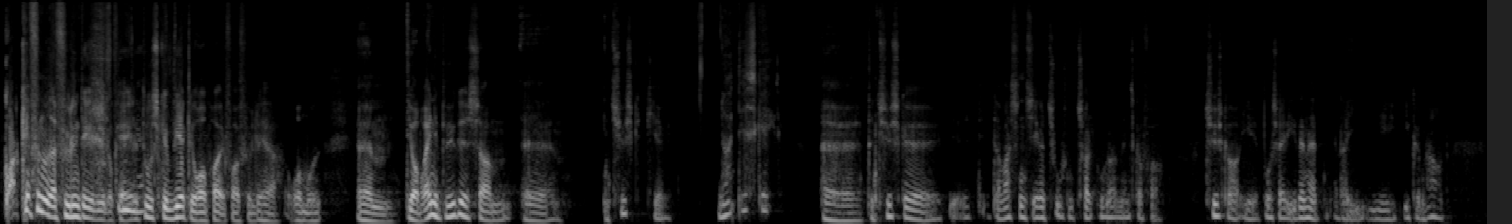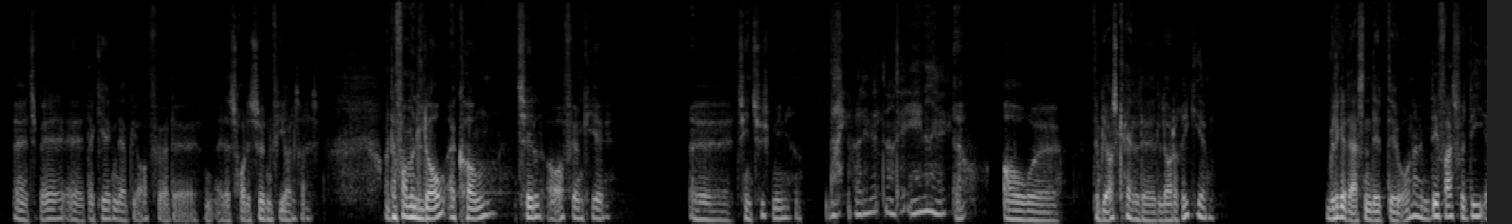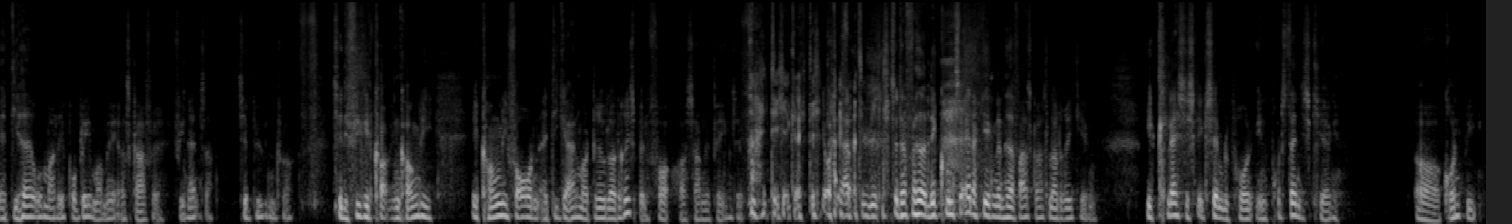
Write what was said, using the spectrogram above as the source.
Godt kan finde ud af at fylde en del i lokale. Ja. Du skal virkelig råbe højt for at fylde det her rum ud. Øhm, det var oprindeligt bygget som øh, en tysk kirke. Nå, det er sket. Øh, den tyske, der var sådan cirka 1200 mennesker for tyskere i, bosat i den her, eller i, i, i København, øh, tilbage, øh, da kirken der blev opført, øh, jeg tror det er 1754. Og der får man lov af kongen til at opføre en kirke øh, til en tysk menighed. Nej, hvor er det vildt, det anede jeg ikke. Ja, og øh, den bliver også kaldt øh, Lotterikirken. Hvilket er sådan lidt øh, underligt, men det er faktisk fordi, at de havde åbenbart lidt problemer med at skaffe finanser til at bygge den for. Så de fik et, en kongelig, et kongelig fororden, at de gerne måtte drive lotterispil for at samle penge til. Nej, det er ikke rigtigt. Jo, det er det vildt. Så derfor hedder den ikke kun Teaterkirken, den hedder faktisk også Lotterikirken. Et klassisk eksempel på en protestantisk kirke. Og Grundtvig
